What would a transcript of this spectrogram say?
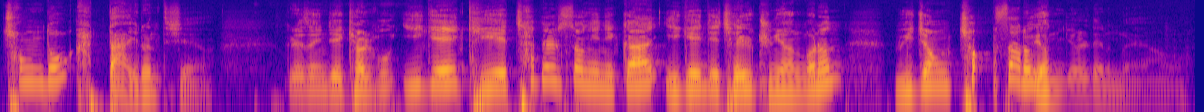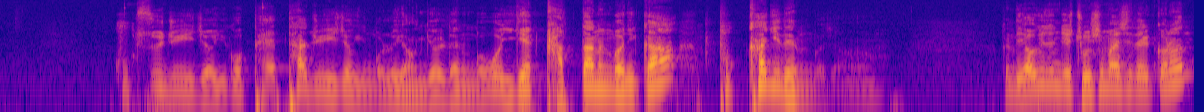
청도 같다 이런 뜻이에요. 그래서 이제 결국 이게 기의 차별성이니까 이게 이제 제일 중요한 거는 위정 척사로 연결되는 거예요. 국수주의적이고 배타주의적인 걸로 연결되는 거고 이게 같다는 거니까 북학이 되는 거죠. 근데 여기서 이제 조심하셔야 될 거는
